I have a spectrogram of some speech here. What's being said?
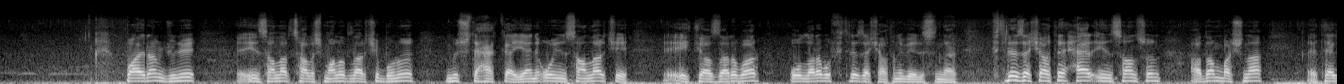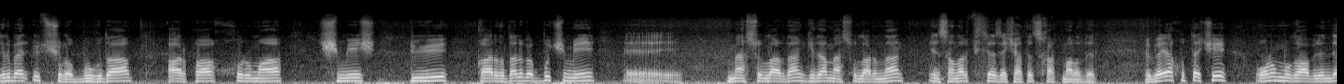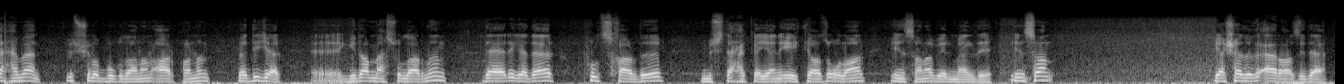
bayram günü e, insanlar çalışmalıdırlar ki, bunu müstəhəqqə, yəni o insanlar ki, e, ehtiyacları var, onlara bu fitrə zəkatını verilsinlər. Fitrə zəkatı hər insan üçün adam başına e, təqribən 3 kilo buğda, arpa, xurma, kişmiş, düyü, qarğıdalı və bu kimi e, məhsullardan, qida məhsullarından insanlar fitrə zəkatı çıxartmalıdır. Və yaxud da ki, onun müqabilində həmən 3 kilo buğdanın, arpanın və digər e, qida məhsullarının dəyəri qədər pul çıxardıb müstəhəqqə, yəni ehtiyacı olan insana verməlidir. İnsan yaşadığı ərazidə,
